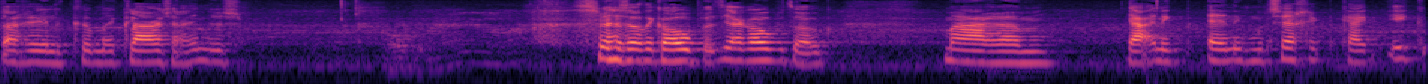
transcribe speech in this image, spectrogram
daar redelijk mee klaar zijn. Dus Sven zegt, ik hoop het. Ja, ik hoop het ook. Maar um, ja, en ik, en ik moet zeggen, kijk, ik,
